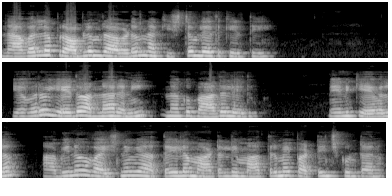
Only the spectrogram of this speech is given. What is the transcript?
నా వల్ల ప్రాబ్లం రావడం నాకు ఇష్టం లేదు కీర్తి. ఎవరో ఏదో అన్నారని నాకు బాధ లేదు. నేను కేవలం అభినవ్ వైష్ణవి అత్తయ్యల మాటల్ని మాత్రమే పట్టించుకుంటాను.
